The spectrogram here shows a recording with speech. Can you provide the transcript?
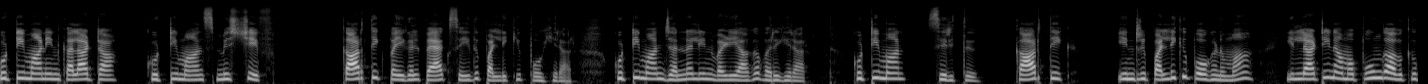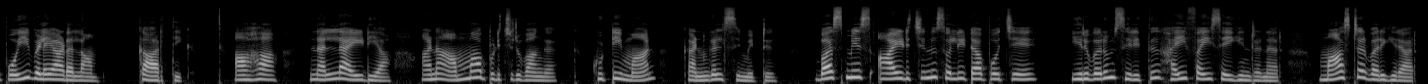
குட்டிமானின் கலாட்டா குட்டிமான்ஸ் மிஸ்சீஃப் கார்த்திக் பைகள் பேக் செய்து பள்ளிக்கு போகிறார். குட்டிமான் ஜன்னலின் வழியாக வருகிறார். குட்டிமான் சிரித்து கார்த்திக் இன்று பள்ளிக்கு போகணுமா? இல்லாட்டி நாம பூங்காவுக்கு போய் விளையாடலாம். கார்த்திக் ஆஹா நல்ல ஐடியா. ஆனா அம்மா பிடிச்சிடுவாங்க. குட்டிமான் கண்கள் சிமிட்டு பஸ் மிஸ் ஆயிடுச்சுன்னு சொல்லிட்டா போச்சே. இருவரும் சிரித்து ஹை ஃபை செய்கின்றனர். மாஸ்டர் வருகிறார்.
